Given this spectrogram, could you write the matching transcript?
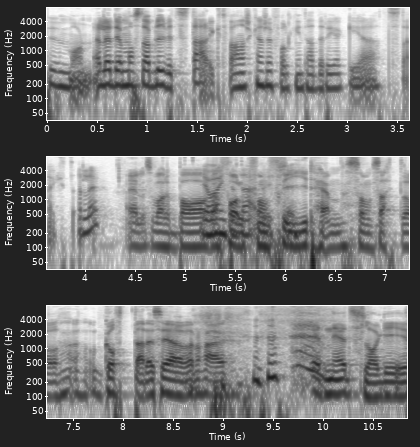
humorn. Eller det måste ha blivit starkt, för annars kanske folk inte hade reagerat starkt. Eller? Eller så var det Jag bara var folk där, från. Fridhem som satt och, och gottade sig över de här, Ett nedslag i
